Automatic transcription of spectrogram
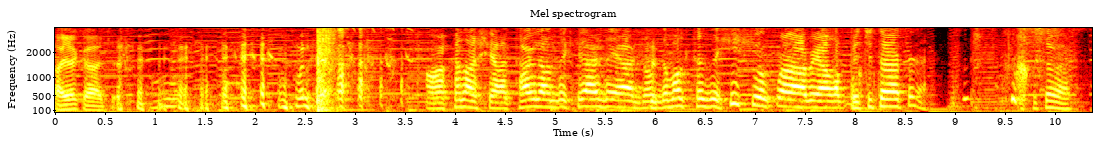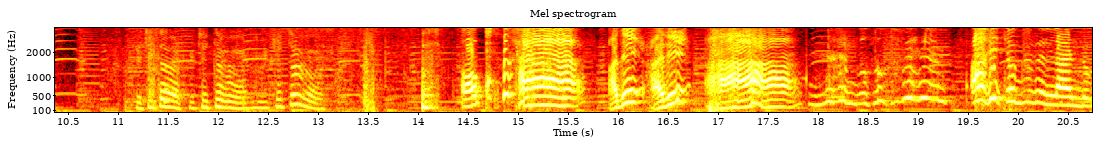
Ayak ağacı. Arkadaş ya Tayland'dakiler de ya damak tadı hiç yok be abi ya. Peçete versene. Peçete ver. Peçete ver, peçete ver, peçete ver. Al. Ha. Hadi hadi. Ha. Sinirim bozuldu benim. Ay çok sinirlendim.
